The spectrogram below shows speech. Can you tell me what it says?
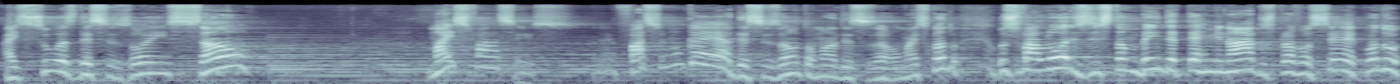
as suas decisões são mais fáceis. Fácil nunca é a decisão, tomar uma decisão, mas quando os valores estão bem determinados para você, quando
